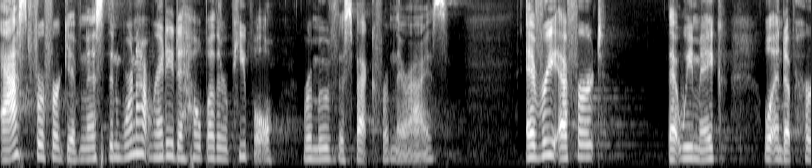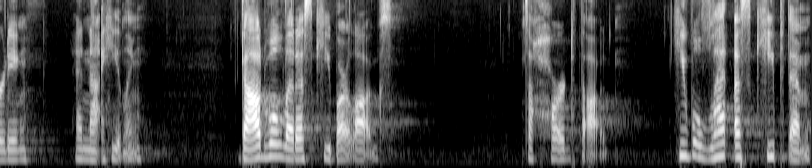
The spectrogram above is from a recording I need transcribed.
asked for forgiveness, then we're not ready to help other people remove the speck from their eyes. Every effort that we make will end up hurting and not healing. God will let us keep our logs. It's a hard thought. He will let us keep them.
